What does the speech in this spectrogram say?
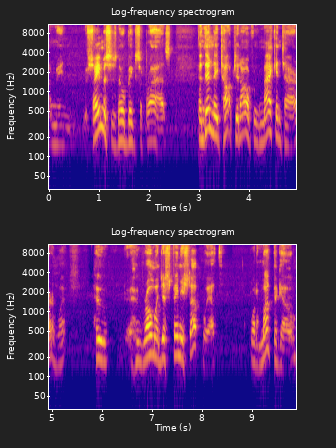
I mean, Sheamus is no big surprise, and then they topped it off with McIntyre, who, who Roman just finished up with, what a month ago.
